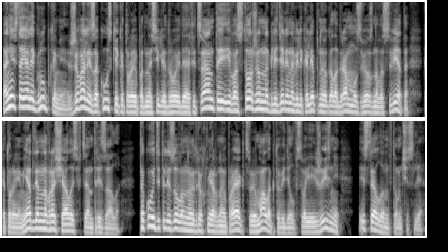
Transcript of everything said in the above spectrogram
Они стояли группками, жевали закуски, которые подносили дроиды-официанты, и восторженно глядели на великолепную голограмму звездного света, которая медленно вращалась в центре зала. Такую детализованную трехмерную проекцию мало кто видел в своей жизни, и Стеллан в том числе.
